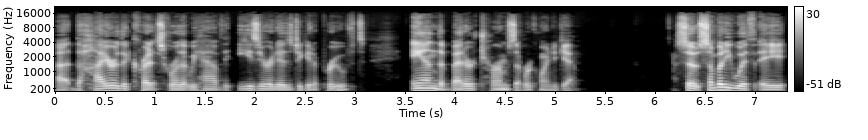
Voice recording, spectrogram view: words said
uh, the higher the credit score that we have, the easier it is to get approved and the better terms that we're going to get. So somebody with a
